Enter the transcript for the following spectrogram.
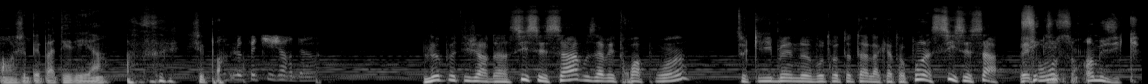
Oh, je peux pas t'aider, hein. Je sais pas. Le petit jardin. Le Petit Jardin. Si c'est ça, vous avez 3 points, ce qui mène votre total à 4 points. Si c'est ça, réponse ça. en musique.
